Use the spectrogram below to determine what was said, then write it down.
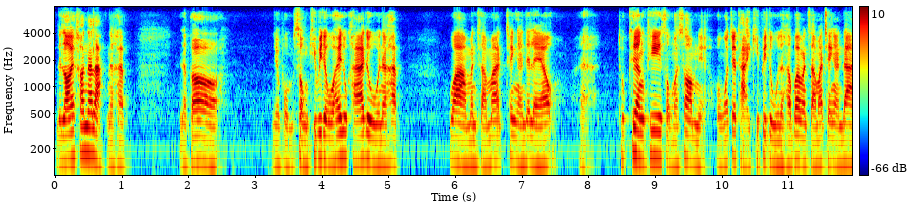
เดี๋ยวรอให้เข้าหน้าหลักนะครับ แล้วก็เดี๋ยวผมส่งคลิปวิดีโอให้ลูกค้าดูนะครับ ว่ามันสามารถใช้งานได้แล้วทุกเครื่องที่ส่งมาซ่อมเนี่ย ผมก็จะถ่ายคลิปให้ดูนะครับ ว่ามันสามารถใช้งานได้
